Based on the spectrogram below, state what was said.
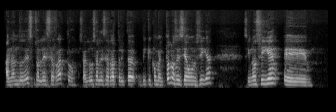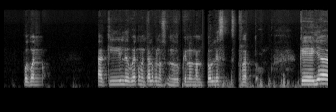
hablando de esto, ese rato, saludos a ese rato, ahorita vi que comentó, no sé si aún siga, si no sigue, eh, pues bueno, aquí les voy a comentar lo que nos, que nos mandó Les Rato, que ella,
